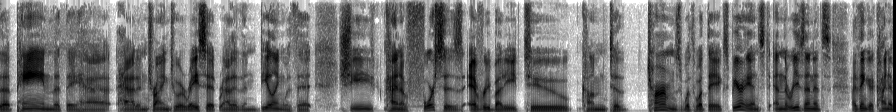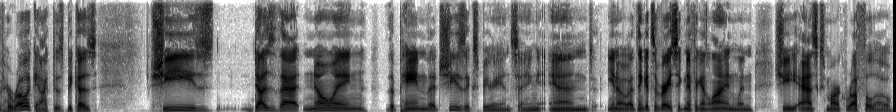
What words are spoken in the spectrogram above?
the pain that they ha- had in trying to erase it rather than dealing with it. She kind of forces everybody to come to terms with what they experienced and the reason it's I think a kind of heroic act is because she's does that knowing the pain that she's experiencing and you know i think it's a very significant line when she asks mark ruffalo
